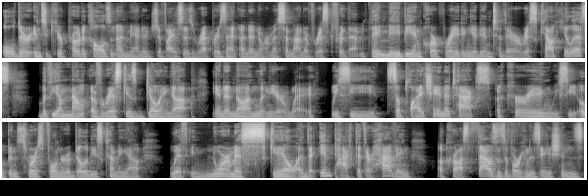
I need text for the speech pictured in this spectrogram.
older insecure protocols and unmanaged devices represent an enormous amount of risk for them. They may be incorporating it into their risk calculus, but the amount of risk is going up in a nonlinear way. We see supply chain attacks occurring, we see open source vulnerabilities coming out with enormous scale and the impact that they're having across thousands of organizations,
